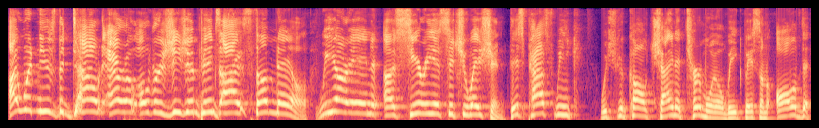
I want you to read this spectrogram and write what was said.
I wouldn't use the down arrow over Xi Jinping's eyes thumbnail. We are in a serious situation. This past week, which you could call China Turmoil Week based on all of the.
